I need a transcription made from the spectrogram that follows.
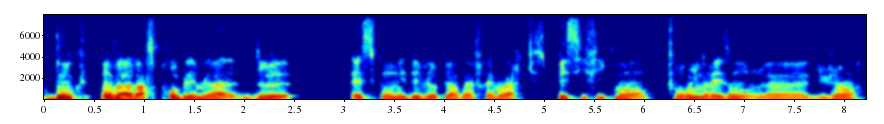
Donc on va avoir ce problème-là de est-ce qu'on est développeur d'un framework spécifiquement pour une raison du genre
